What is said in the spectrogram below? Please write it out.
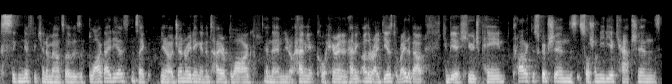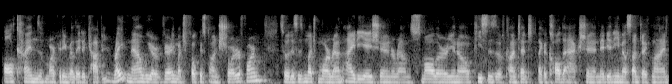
significant amounts of is blog ideas. It's like, you know, generating an entire blog and then, you know, having it coherent and having other ideas to write about can be a huge pain. Product descriptions, social media captions, all kinds of marketing related copy. Right now, we are very much focused on shorter form. So this is much more around ideation, around smaller, you know, pieces of content like a call to action, maybe an email subject line.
